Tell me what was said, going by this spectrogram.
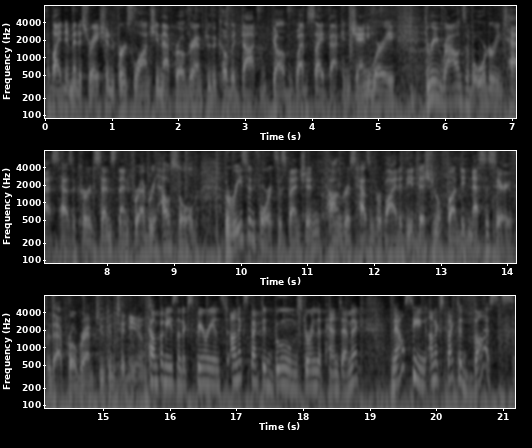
The Biden administration first launching that program through the COVID.gov website back in January. Three rounds of ordering tests has occurred since then for every household. The reason for its suspension, Congress hasn't provided the additional funding necessary for that program to continue. Companies that experienced unexpected booms during the pandemic now seeing unexpected busts.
